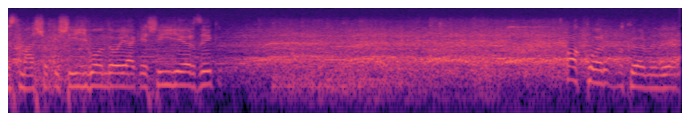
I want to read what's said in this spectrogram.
ezt mások is így gondolják és így érzik. Akkor a körmendőek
